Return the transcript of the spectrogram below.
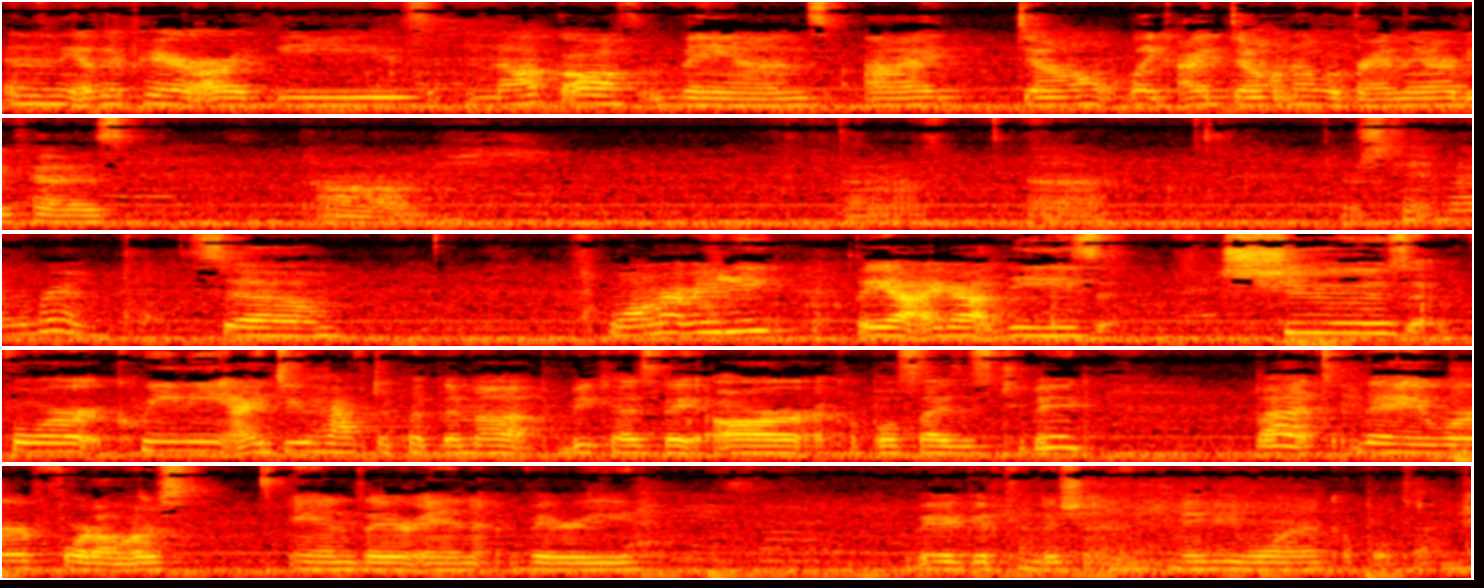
And then the other pair are these knockoff Vans. I don't, like, I don't know what brand they are because, um, I don't know. Uh, I just can't find the brand. So Walmart maybe. But yeah, I got these shoes for Queenie. I do have to put them up because they are a couple sizes too big, but they were $4 and they're in very, very good condition. Maybe worn a couple times.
